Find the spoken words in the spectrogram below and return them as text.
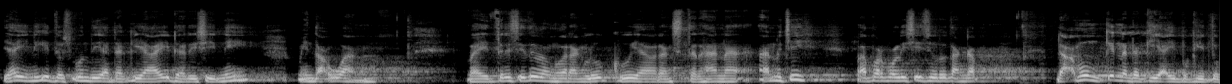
Ya ini itu pun dia ada kiai dari sini minta uang. Mbak Idris itu orang lugu ya orang sederhana. Anu cih lapor polisi suruh tangkap tidak mungkin ada kiai begitu,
